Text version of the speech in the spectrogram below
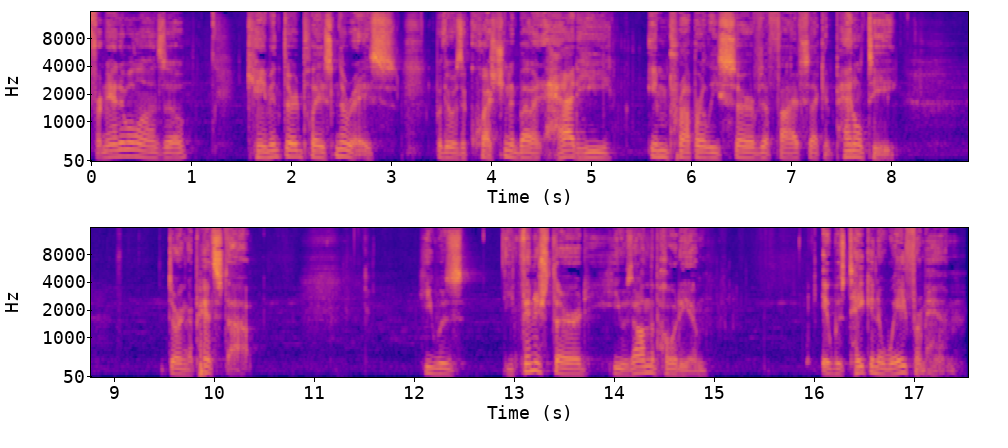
Fernando Alonso came in third place in the race, but there was a question about had he improperly served a five second penalty during a pit stop. He was he finished third, he was on the podium. It was taken away from him.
